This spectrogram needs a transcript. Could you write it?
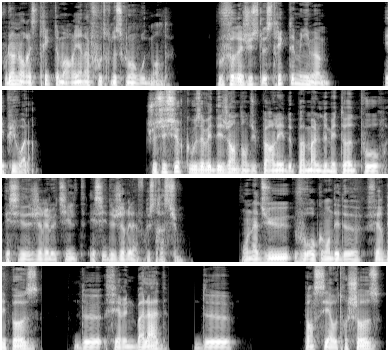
Vous n'en aurez strictement rien à foutre de ce que l'on vous demande. Vous ferez juste le strict minimum, et puis voilà. Je suis sûr que vous avez déjà entendu parler de pas mal de méthodes pour essayer de gérer le tilt, essayer de gérer la frustration. On a dû vous recommander de faire des pauses, de faire une balade, de penser à autre chose,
